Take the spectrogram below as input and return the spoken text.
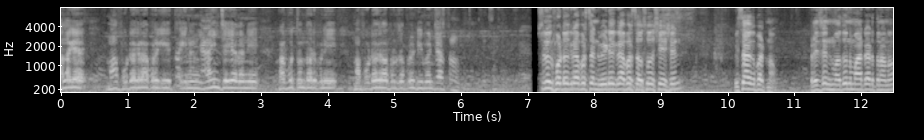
అలాగే మా ఫోటోగ్రాఫర్కి తగిన న్యాయం చేయాలని ప్రభుత్వం తరపుని మా ఫోటోగ్రాఫర్ తరపున డిమాండ్ చేస్తున్నాం. National photographers and videographers association Visakhapatnam president మధుని మాట్లాడుతున్నాను.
